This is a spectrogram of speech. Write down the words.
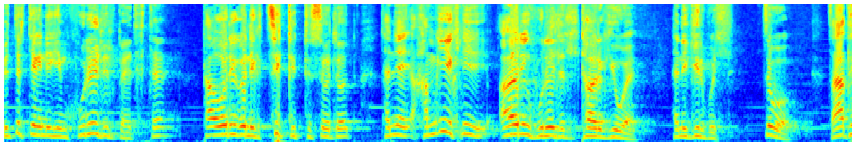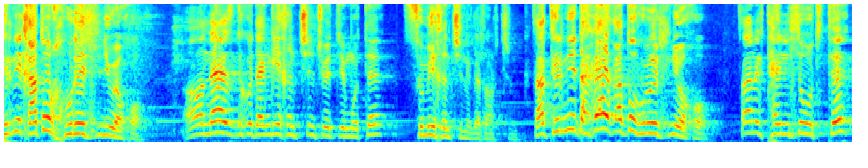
бидэрт яг нэг юм хүрээлэл байдаг те. Та өөрийгөө нэг цэг гэд төсөөлөөд таны хамгийн ихний ойрын хүрээлэл тойрог юу вэ? Таны гэр бүл. Зөв үү? За тэрний гадуур хүрээлэл нь юу байх вэ? Аа найз нөхөд ангийнхан чинь ч байд юм уу те? Сүмийнхэн чинь ингээл орж ирнэ. За тэрний дахиад гадуур хүрээлэл нь байх вэ? За нэг танилууд те?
